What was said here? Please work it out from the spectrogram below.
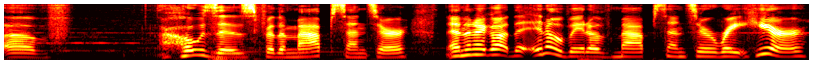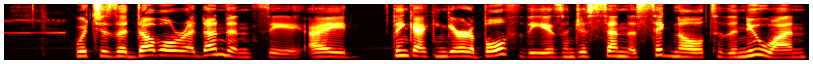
of hoses for the map sensor. And then I got the innovative map sensor right here, which is a double redundancy. I think I can get rid of both of these and just send the signal to the new one.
